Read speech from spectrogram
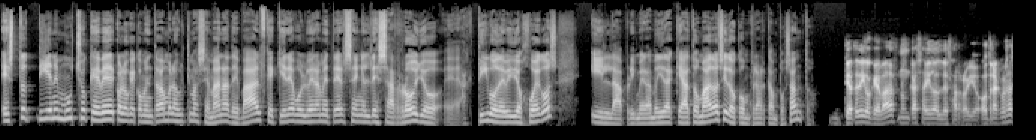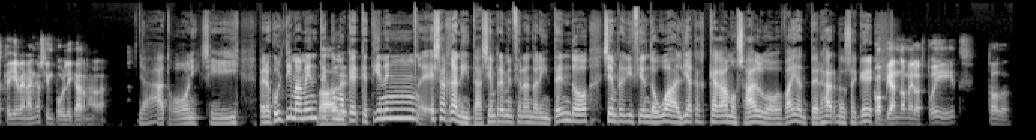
Esto tiene mucho que ver con lo que comentábamos las últimas semanas de Valve, que quiere volver a meterse en el desarrollo eh, activo de videojuegos y la primera medida que ha tomado ha sido comprar Camposanto. Ya te digo que Valve nunca ha ido al desarrollo. Otra cosa es que lleven años sin publicar nada. Ya, Tony, sí. Pero que últimamente como que, tienen esas ganitas, siempre mencionando a Nintendo, siempre diciendo, guau, el día que, hagamos algo, vaya a enterar, no sé qué. Copiándome los tweets, todo.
